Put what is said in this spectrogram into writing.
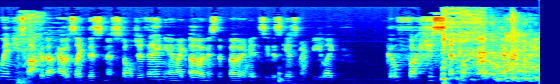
when you talk about how it's like this nostalgia thing and like oh I missed the boat I didn't see this kids movie like go fuck yourself. like everybody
